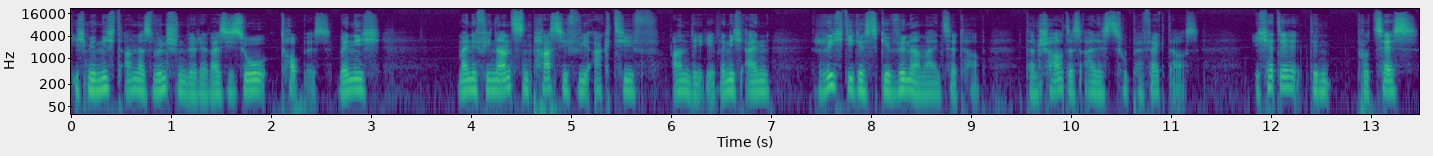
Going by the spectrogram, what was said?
ich mir nicht anders wünschen würde, weil sie so top ist, wenn ich meine Finanzen passiv wie aktiv anlege, wenn ich ein richtiges Gewinner-Mindset habe, dann schaut das alles zu perfekt aus. Ich hätte den Prozess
